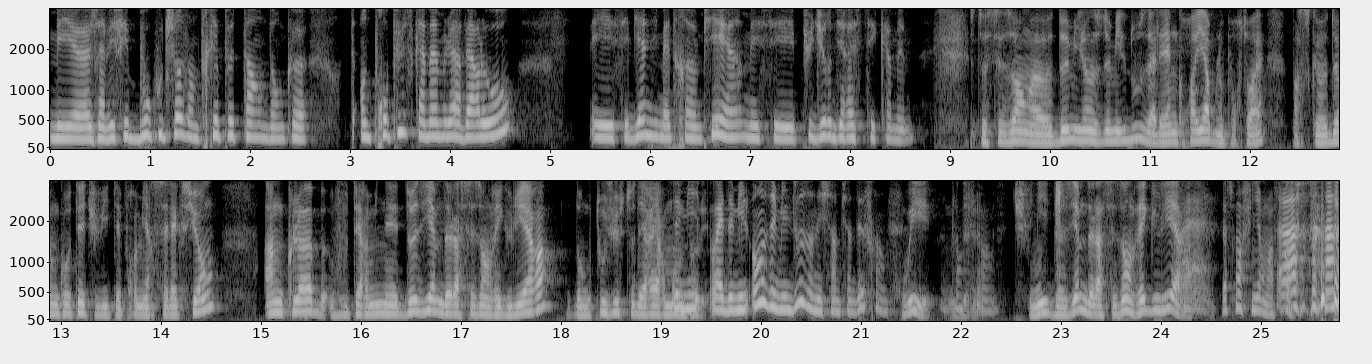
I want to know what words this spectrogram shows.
Mais euh, j'avais fait beaucoup de choses en très peu de temps. Donc, euh, on te propulse quand même vers le haut. Et c'est bien d'y mettre un pied, hein, mais c'est plus dur d'y rester quand même. Cette saison euh, 2011-2012, elle est incroyable pour toi, hein, parce que d'un côté, tu vis tes premières sélections. En club, vous terminez deuxième de la saison régulière, donc tout juste derrière Montpellier. 2000 ouais, 2011-2012, on est champion de France. Oui, Attention. de- tu finis deuxième de la saison régulière. Ouais. Laisse-moi finir ma phrase. Ah,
